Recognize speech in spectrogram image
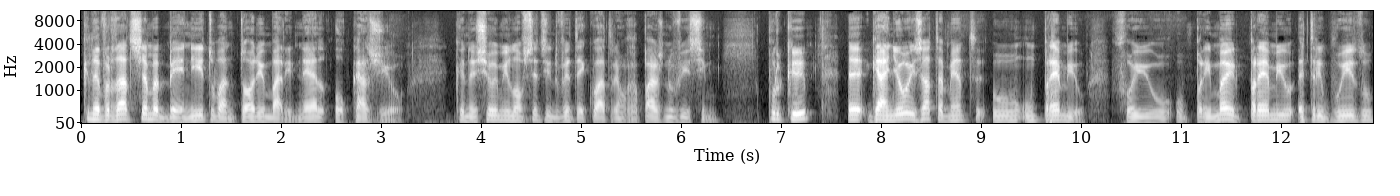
que na verdade se chama Benito António Marinel Ocasio, que nasceu em 1994, é um rapaz novíssimo, porque eh, ganhou exatamente um, um prémio. Foi o, o primeiro prémio atribuído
